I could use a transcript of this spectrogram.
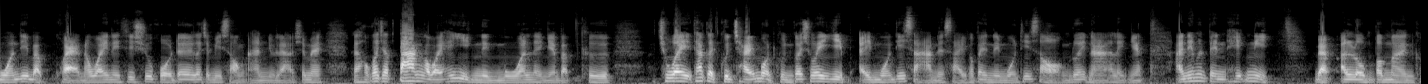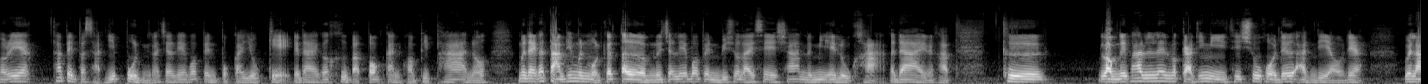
ม้วนที่แบบแขวนเอาไว้ในทิชชู่โฮเดอร์ก็จะมี 2 อันอยู่แล้วใช่ไหมแล้วเขาก็จะตั้งเอาไว้ให้อีก 1 ม้วนอะไรเงี้ยแบบคือ ช่วยถ้าเกิดคุณใช้หมดคุณก็ช่วยหยิบไอ้ม้วนที่3เนี่ยใส่เข้าไปในม้วนที่ 2 ด้วยนะอะไรเงี้ย อันนี้มันเป็นเทคนิคแบบอารมณ์ประมาณเขาเรียก ถ้าเป็นภาษาญี่ปุ่นก็จะเรียกว่าเป็นปกายเกะก็ได้ก็คือแบบป้องกันความผิดพลาดเนาะเมื่อใดก็ตามที่มันหมดก็เติม หรือจะเรียกว่าเป็น visualization หรือมีเอลูขาก็ได้นะครับ คือลองในภาพเล่นๆว่าการที่มีทิชชู่ holder อันเดียวเนี่ย เวลา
